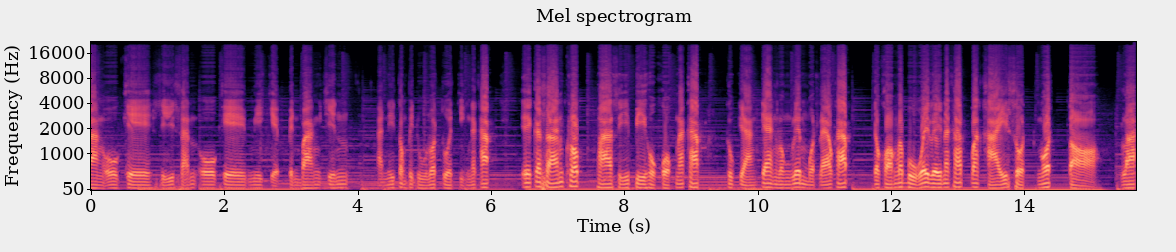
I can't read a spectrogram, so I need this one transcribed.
ล่างโอเค สีสันโอเค มีเก็บเป็นบางชิ้น อันนี้ต้องไปดูรถตัวจริงนะครับ เอกสารครบภาษีปี 66 นะครับ ทุกอย่างแจ้งลงเล่มหมดแล้วครับ เจ้าของระบุไว้เลยนะครับ ว่าขายสดงดต่อ รา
